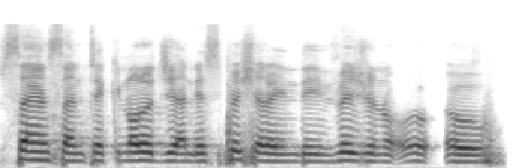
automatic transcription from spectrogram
science and technology and especially in the invasion of, of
